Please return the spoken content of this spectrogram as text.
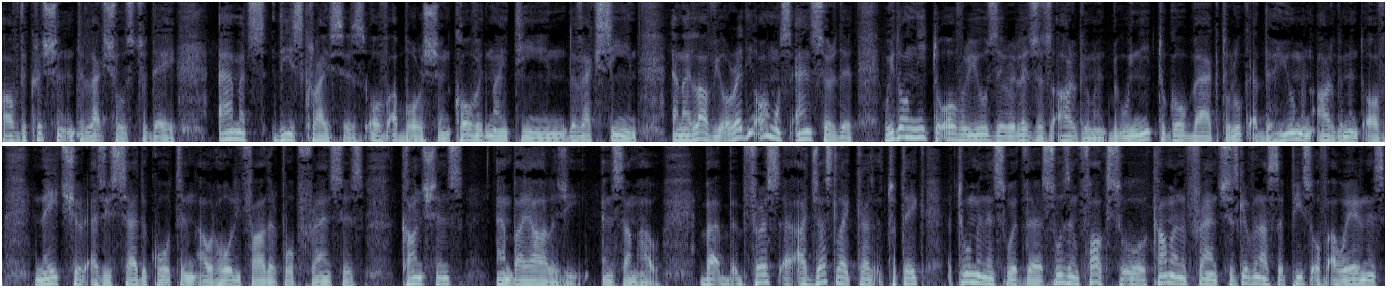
of the Christian intellectuals today amidst these crises of abortion, COVID-19, the vaccine. And I love you already almost answered it. We don't need to overuse the religious argument, but we need to go back to look at the human argument of nature, as you said, quoting our Holy Father, Pope Francis, conscience, and biology and somehow. But, but first, uh, I'd just like uh, to take two minutes with uh, Susan Fox, who common friend. She's given us a piece of awareness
